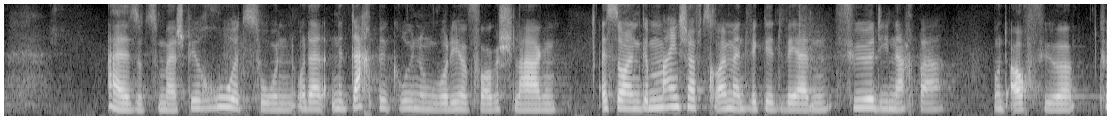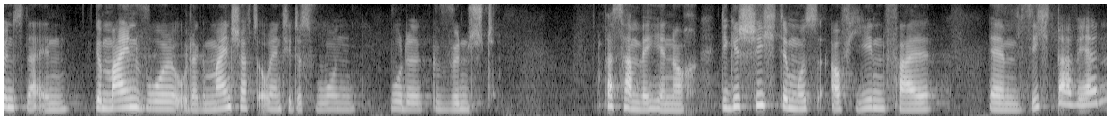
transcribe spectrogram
Also zum Beispiel Ruhezonen oder eine Dachbegrünung wurde hier vorgeschlagen. Es sollen Gemeinschaftsräume entwickelt werden für die Nachbarn und auch für KünstlerInnen. Gemeinwohl oder gemeinschaftsorientiertes Wohnen wurde gewünscht. Was haben wir hier noch? Die Geschichte muss auf jeden Fall ähm, sichtbar werden.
